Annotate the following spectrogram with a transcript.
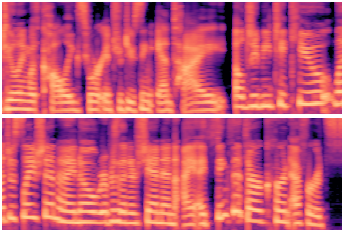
dealing with colleagues who are introducing anti LGBTQ legislation. And I know, Representative Shannon, I, I, think that there are current efforts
